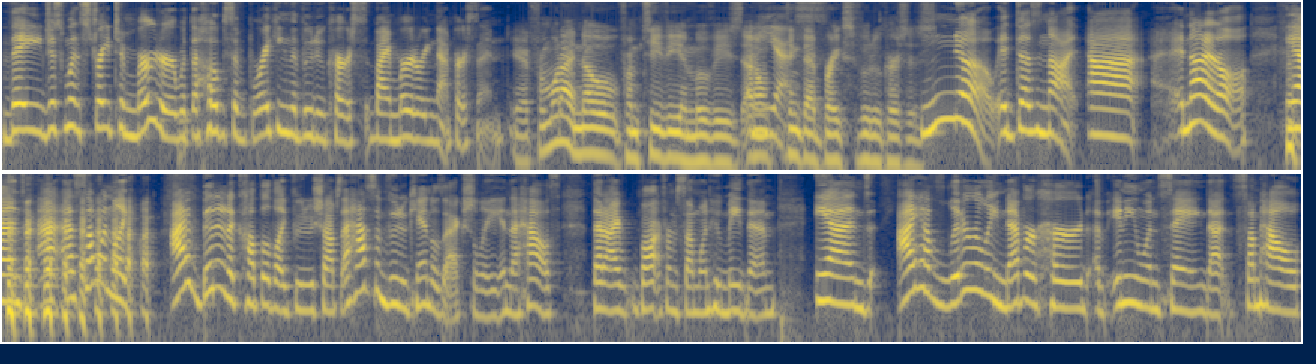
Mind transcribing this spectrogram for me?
they just went straight to murder with the hopes of breaking the voodoo curse by murdering that person. Yeah. From what I know from TV and movies, I don't Yes. think that breaks voodoo curses. No, it does not. Uh, not at all. And as someone like I've been in a couple of like voodoo shops. I have some voodoo candles actually in the house that I bought from someone who made them. And I have literally never heard of anyone saying that somehow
